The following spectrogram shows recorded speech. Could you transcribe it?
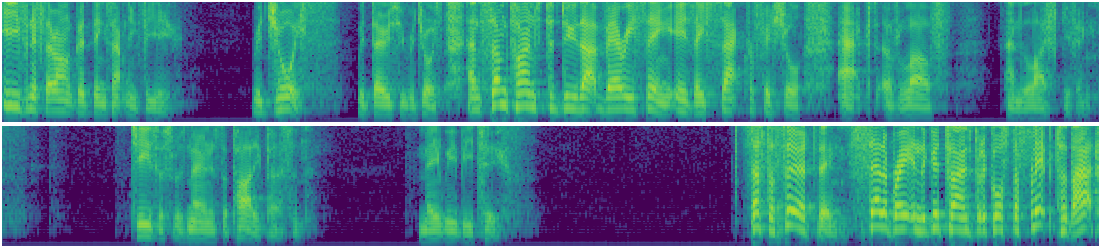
even if there aren't good things happening for you. Rejoice with those who rejoice. And sometimes to do that very thing is a sacrificial act of love and life giving. Jesus was known as the party person. May we be too. So that's the third thing, celebrating the good times. But of course, the flip to that,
